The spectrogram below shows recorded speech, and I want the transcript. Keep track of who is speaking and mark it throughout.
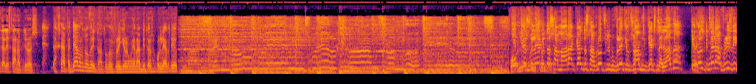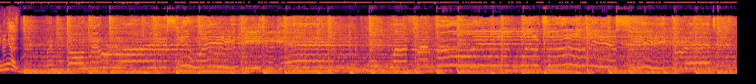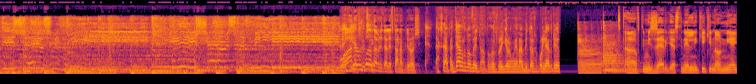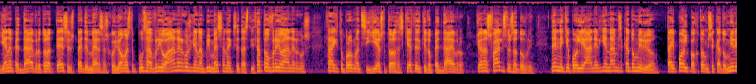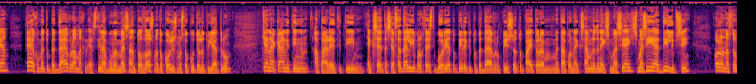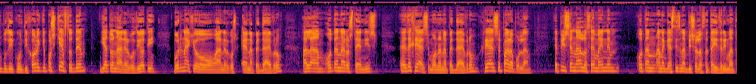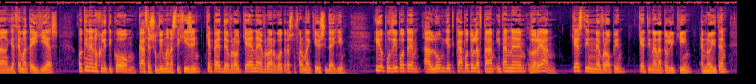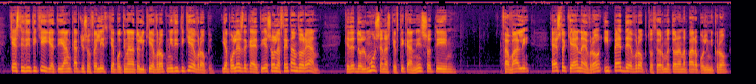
Speaker 1: άνεργο πού θα τα βρει τα λεφτά να πληρώσει.
Speaker 2: Εντάξει, ένα πεντάβρο το βρείτε να το δώσω Γιώργο για να μπει τόσο πολυατρίο. Όποιος βλέπει το Σαμαρά κάνει το σταυρότσουλι που βρέθηκε από του άνθρωπου φτιάξει την Ελλάδα και εδώ όλη τη μέρα βρίζει και γκρινιάζει.
Speaker 1: Θα τα βρει τα λεφτά να πληρώσει.
Speaker 2: Εντάξει, ένα πεντάβρο το βρείτε να το δώσω Γιώργο για να μπει τόσο πολυατρίο.
Speaker 3: Αυτή η μιζέρια στην ελληνική κοινωνία για ένα πεντάευρο τώρα 4-5 μέρες ασχολιόμαστε. Πού θα βρει ο άνεργος για να μπει μέσα να εξεταστεί. Θα το βρει ο άνεργος. Θα έχει το πρόβλημα της υγείας του τώρα, θα σκέφτεται και το πεντάευρο. Και ο ανασφάλιστος θα το βρει. Δεν είναι και πολύ άνεργοι, 1,5 εκατομμύριο. Τα υπόλοιπα 8,5 εκατομμύρια έχουμε το πεντάευρο. Άμα χρειαστεί να μπούμε μέσα, να το δώσουμε, να το κολλήσουμε στο κούτελο του γιατρού και να κάνει την απαραίτητη εξέταση. Αυτά τα έλεγε προχθές στην πορεία, το πήρε και το 5 ευρώ πίσω, το πάει τώρα μετά από ένα εξάμεινο, δεν έχει σημασία. Έχει σημασία η αντίληψη όλων αυτών που διοικούν τη χώρα και πώς σκέφτονται για τον άνεργο. Διότι μπορεί να έχει ο άνεργος ένα 5 ευρώ, αλλά όταν αρρωσταίνεις, ε, δεν χρειάζεσαι μόνο ένα 5 ευρώ, χρειάζεσαι πάρα πολλά. Επίσης, ένα άλλο θέμα είναι όταν αναγκαστείς να μπεις σε όλα αυτά τα ιδρύματα για θέματα υγείας, ότι είναι ενοχλητικό κάθε σου βήμα να στοιχίζει και 5 ευρώ και 1 ευρώ αργότερα στο φαρμακείο η συνταγή ή οπουδήποτε αλλού, γιατί κάποτε όλα αυτά ήταν ε, δωρεάν και στην Ευρώπη και την Ανατολική, εννοείται, και στη Δυτική. Γιατί αν κάποιος ωφελήθηκε από την Ανατολική Ευρώπη, είναι η Δυτική Ευρώπη. Για πολλές δεκαετίες όλα αυτά ήταν δωρεάν. Και δεν τολμούσε να σκεφτεί κανείς ότι θα βάλει έστω και ένα ευρώ ή πέντε ευρώ, που το θεωρούμε τώρα ένα πάρα πολύ μικρό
